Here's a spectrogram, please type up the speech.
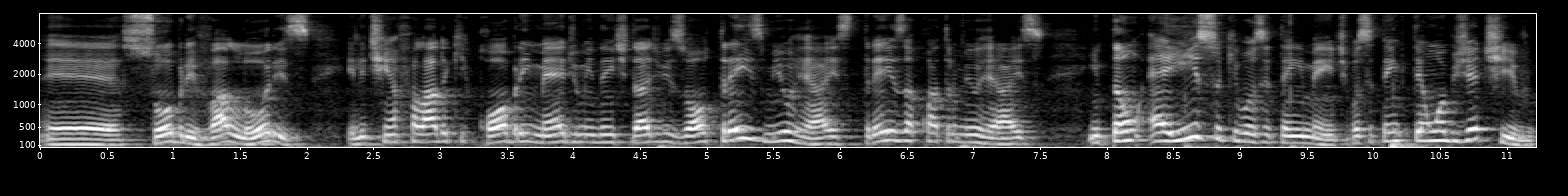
é, sobre valores, ele tinha falado que cobra em média uma identidade visual 3 mil reais, 3 a 4 mil reais. Então é isso que você tem em mente. Você tem que ter um objetivo.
